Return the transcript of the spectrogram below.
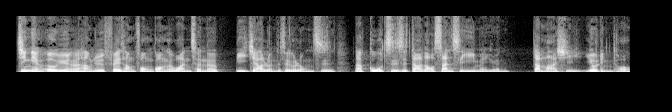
今年二月呢，他们就是非常风光的完成了 B 加轮的这个融资，那估值是达到三十亿美元。淡马锡又领头，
